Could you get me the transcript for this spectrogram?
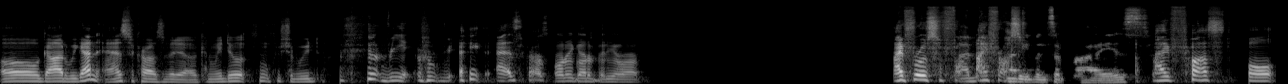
oh god, we got an Aztecross video. Can we do it? Should we re, re Aztecross only oh, got a video up. I froze. I'm I not even surprised. I Frostbolt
